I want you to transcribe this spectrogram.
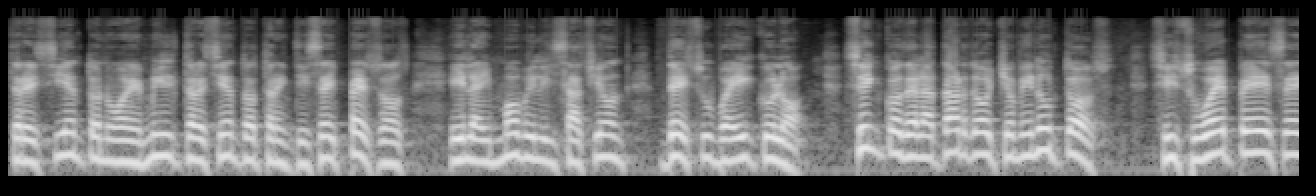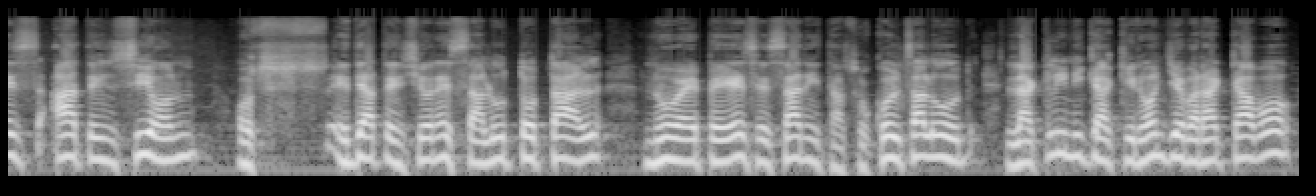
309.336 pesos y la inmovilización de su vehículo. 5 de la tarde, 8 minutos. Si su EPS es atención, o es de atención es salud total, no EPS Sanitas o Col Salud, la clínica Quirón llevará a cabo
